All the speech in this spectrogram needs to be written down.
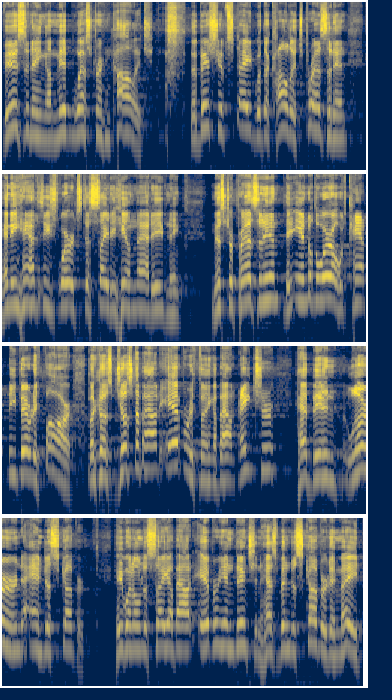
visiting a Midwestern college. The bishop stayed with the college president, and he had these words to say to him that evening. Mr. President, the end of the world can't be very far because just about everything about nature had been learned and discovered. He went on to say about every invention has been discovered and made.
